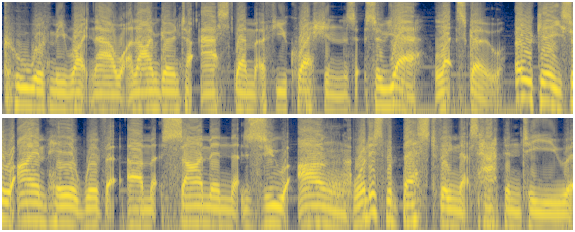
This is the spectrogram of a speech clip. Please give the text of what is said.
call with me right now, and I'm going to ask them a few questions, so yeah, let's go. Okay, so I am here with um, Simon Zhuang. What is the best thing that's happened to you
